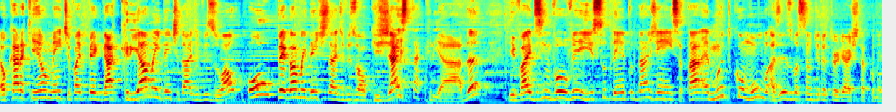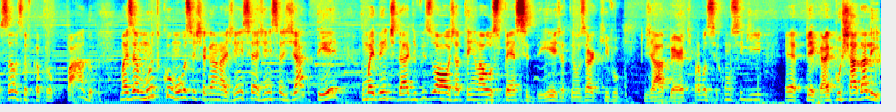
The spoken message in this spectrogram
É o cara que realmente vai pegar, criar uma identidade visual ou pegar uma identidade visual que já está criada e vai desenvolver isso dentro da agência, tá? É muito comum, às vezes você é um diretor de arte está começando, você fica preocupado, mas é muito comum você chegar na agência e a agência já ter uma identidade visual, já tem lá os PSD, já tem os arquivos já abertos para você conseguir é, pegar e puxar dali,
